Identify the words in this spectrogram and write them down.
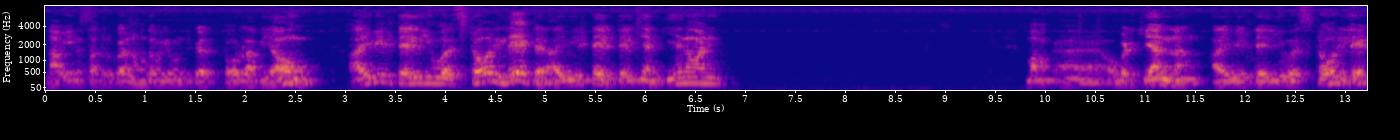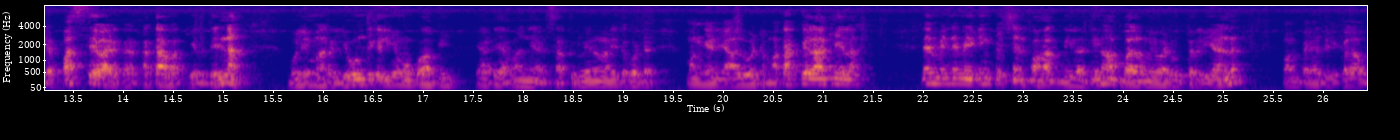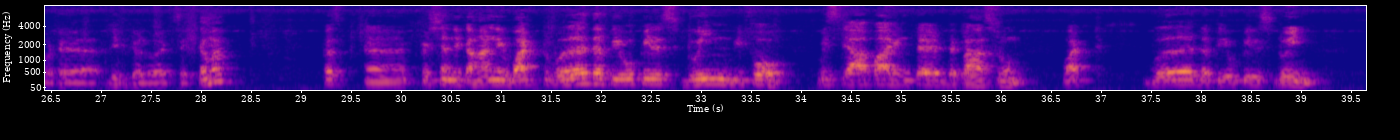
නවීන සතුටු කරන හොඳම ලියුම් ටික තෝරලා අපි යවමු. I will tell you a story later. I will tell. Tell කියන්නේ කියනවනේ. මම ඔබට කියන්නම් I will tell you a story later පස්සේ ඔයාලට කතාවක් කියලා දෙන්නම්. මුලින්ම අර ලියුම් ටික ලියමුකෝ අපි. යාට යවන්නේ යාට සතුටු වෙනවනේ. එතකොට මං ගැන යාළුවන්ට මතක් වෙලා කියලා. දැන් මෙන්න මේකෙන් question පහක් දීලා තිනවා. අපි බලමු ඒවට උත්තර ලියන්න. මම පැහැදිලි කළා ඔබට difficult words එකම first uh, question එක අහන්නේ what were the pupils doing before Miss Yapa entered the classroom what were the pupils doing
